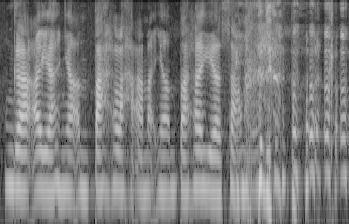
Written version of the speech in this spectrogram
Enggak ayahnya entahlah anaknya entahlah ya sama iya.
